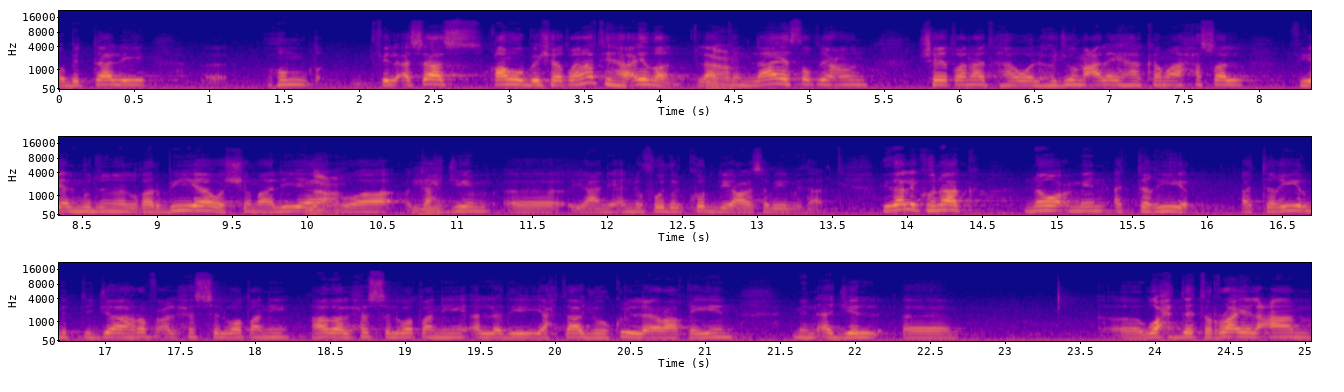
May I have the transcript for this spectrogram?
وبالتالي هم في الأساس قاموا بشيطنتها أيضا لكن نعم. لا يستطيعون شيطنتها والهجوم عليها كما حصل في المدن الغربية والشمالية نعم. وتحجيم يعني النفوذ الكردي على سبيل المثال لذلك هناك نوع من التغيير التغيير باتجاه رفع الحس الوطني هذا الحس الوطني الذي يحتاجه كل العراقيين من أجل وحدة الرأي العام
